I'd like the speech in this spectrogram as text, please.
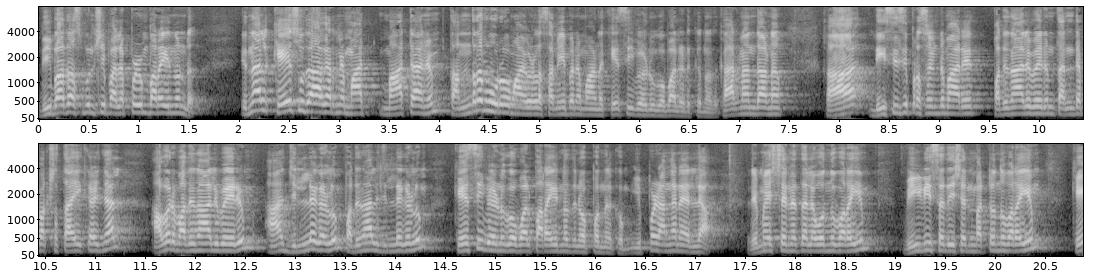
ദീപാദാസ് മുൻഷി പലപ്പോഴും പറയുന്നുണ്ട്. എന്നാൽ കെ സുധാകരനെ മാറ്റാനും തന്ത്രപൂർവമായുള്ള സമീപനമാണ് കെ സി വേണുഗോപാൽ എടുക്കുന്നത്. കാരണം എന്താണ്? ആ ഡി സി സി പ്രസിഡന്റുമാരെ പതിനാല് പേരും തന്റെ പക്ഷത്തായി കഴിഞ്ഞാൽ അവർ പതിനാല് പേരും ആ ജില്ലകളും പതിനാല് ജില്ലകളും കെ സി വേണുഗോപാൽ പറയുന്നതിനൊപ്പം നിൽക്കും. ഇപ്പോഴങ്ങനെയല്ല. രമേശ് ചെന്നിത്തല ഒന്ന് പറയും വി ഡി സതീശൻ മറ്റൊന്ന് പറയും കെ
